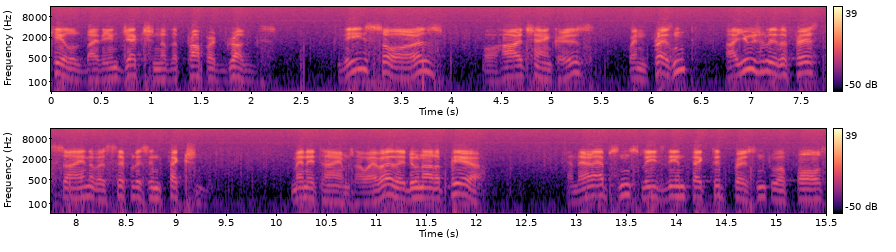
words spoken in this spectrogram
killed by the injection of the proper drugs. These sores, or hard chancres, when present, are usually the first sign of a syphilis infection. Many times, however, they do not appear, and their absence leads the infected person to a false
